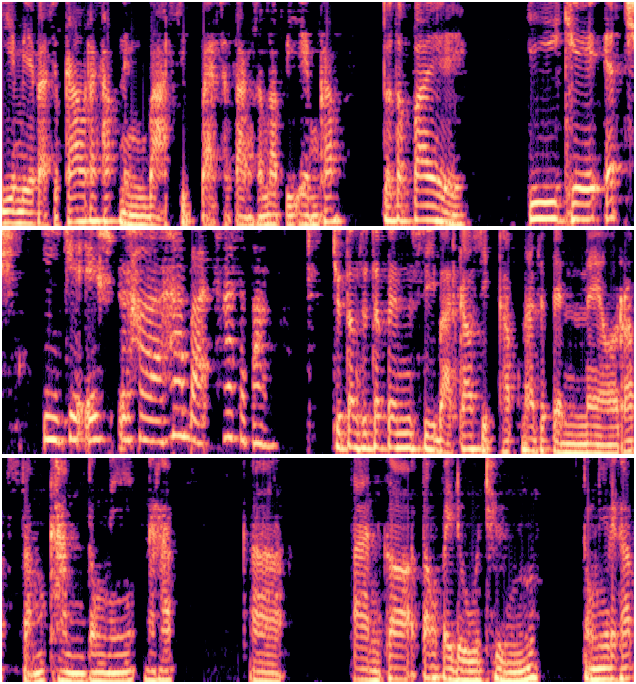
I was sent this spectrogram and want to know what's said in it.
EMA 89 นะครับ 1 บาท 18 สตางค์สำหรับ BM ครับ ตัวต่อไป EKH EKH ราคา 5 บาท 5 สตางค์จุดต่ำสุดจะเป็น 4 บาท 90 ครับ น่าจะเป็นแนวรับสำคัญตรงนี้นะครับก็ต้านก็ต้องไปดูถึงตรงนี้เลยครับ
